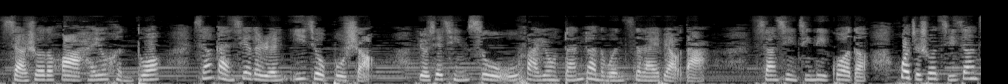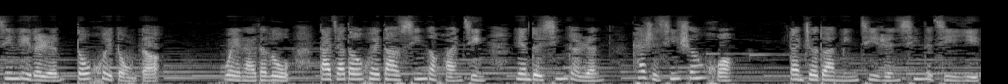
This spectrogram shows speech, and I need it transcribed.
想说的话还有很多，想感谢的人依旧不少，有些情愫无法用短短的文字来表达。相信经历过的，或者说即将经历的人都会懂得。未来的路，大家都会到新的环境，面对新的人，开始新生活。但这段铭记人心的记忆，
